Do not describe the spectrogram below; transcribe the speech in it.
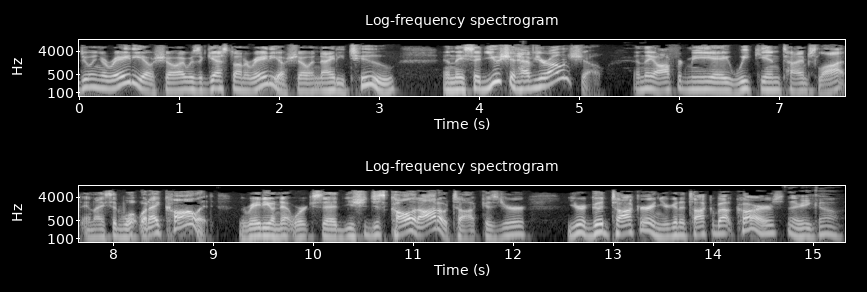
doing a radio show, I was a guest on a radio show in 92 and they said, you should have your own show. And they offered me a weekend time slot. And I said, what would I call it? The radio network said, you should just call it Auto Talk because you're, you're a good talker and you're going to talk about cars. there you go.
